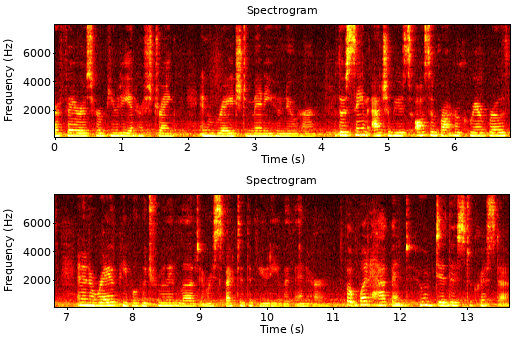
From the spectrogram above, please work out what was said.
affairs, her beauty, and her strength enraged many who knew her. But those same attributes also brought her career growth and an array of people who truly loved and respected the beauty within her. But what happened? Who did this to Christa?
